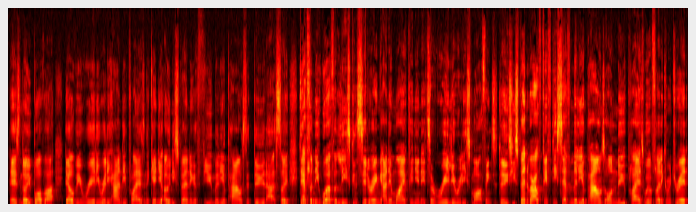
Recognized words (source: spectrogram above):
There's no bother. They'll be really, really handy players. And again, you only spending a few million pounds to do that. So definitely worth at least considering, and in my opinion, it's a really, really smart thing to do. So you spend about 57 million pounds on new players with Atletico Madrid.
